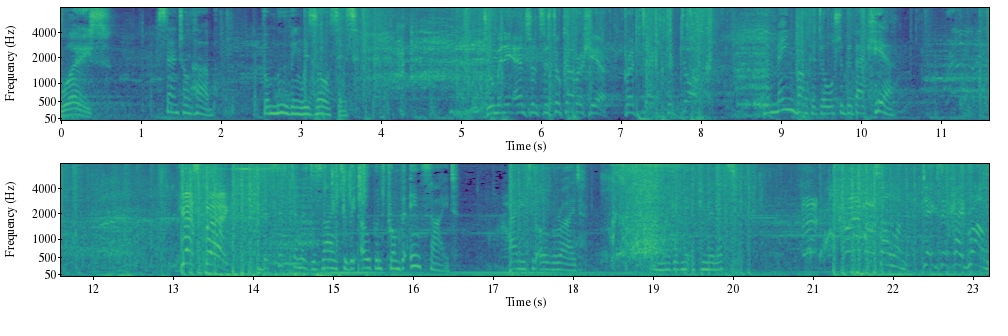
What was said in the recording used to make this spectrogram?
Place. Central hub for moving resources. Too many entrances to cover here. Protect the dock. The main bunker door should be back here. Gas bag! The system is designed to be opened from the inside. I need to override. Now give me a few minutes. Someone, take the high ground!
